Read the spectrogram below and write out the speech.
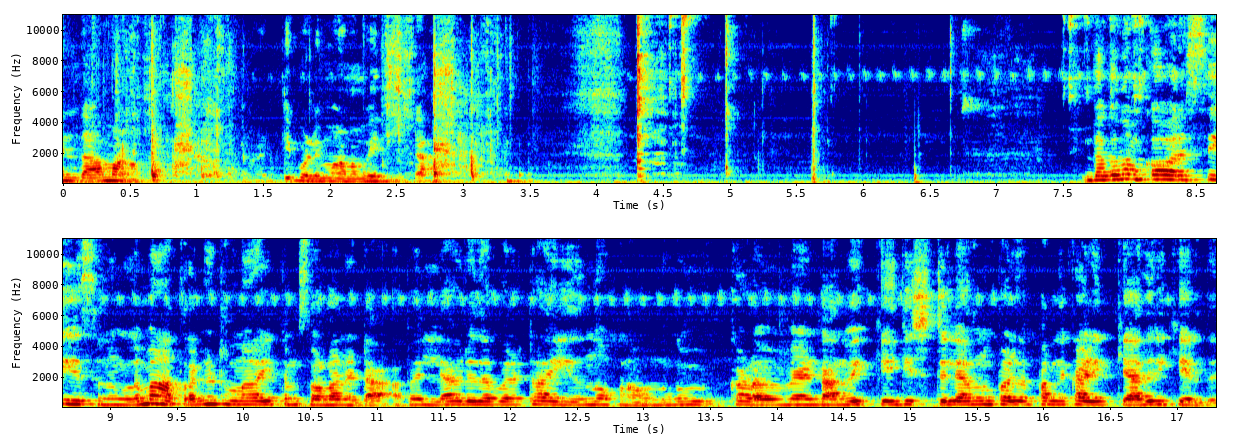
എന്താ മണം? അടിപൊളി മണം വരില്ല. ഇതൊക്കെ നമുക്ക് ഓരോ സീസണുകളിൽ മാത്രം കിട്ടുന്ന ഐറ്റംസുകളാണ് കേട്ടോ അപ്പൊ എല്ലാവരും ഇതേപോലെ ട്രൈ ചെയ്ത് നോക്കണം. ഒന്നും കള വേണ്ടാന്ന് വെക്കുക എനിക്ക് ഇഷ്ടമില്ല എന്നും പറഞ്ഞ് കഴിക്കാതിരിക്കരുത്.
